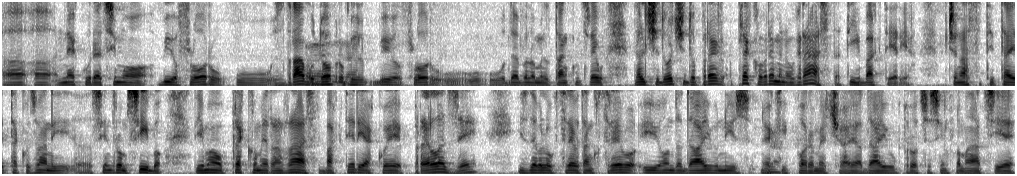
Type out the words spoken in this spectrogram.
a, a, neku, recimo, biofloru u zdravu, mm, dobru da. biofloru u, u debelom ili tankom crevu, da li će doći do pre, prekovremenog rasta tih bakterija. Će nastati taj takozvani sindrom SIBO, gdje imamo prekomeran rast bakterija koje prelaze iz debelog creva, tanko crevo i onda daju niz nekih da. poremećaja, daju proces inflamacije,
